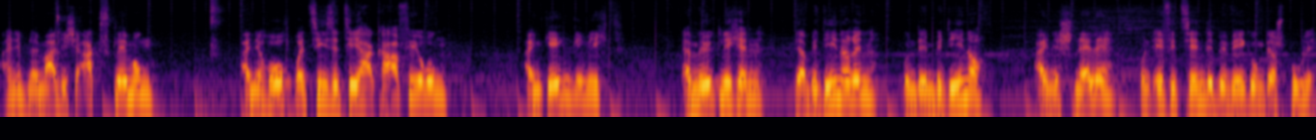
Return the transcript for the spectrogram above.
Eine pneumatische Achsklemmung, eine hochpräzise THK-Führung, ein Gegengewicht ermöglichen der Bedienerin und dem Bediener eine schnelle und effiziente Bewegung der Spule.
